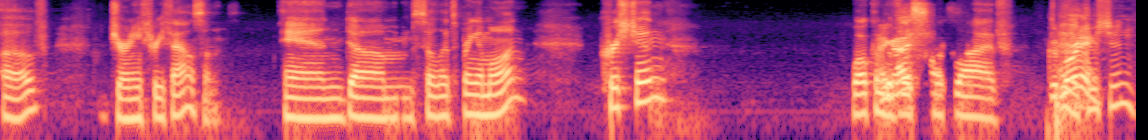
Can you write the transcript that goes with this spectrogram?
of Journey 3000. And um, so let's bring him on. Christian, welcome Hi, to guys. Talk Live. Good hey, morning, Christian.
